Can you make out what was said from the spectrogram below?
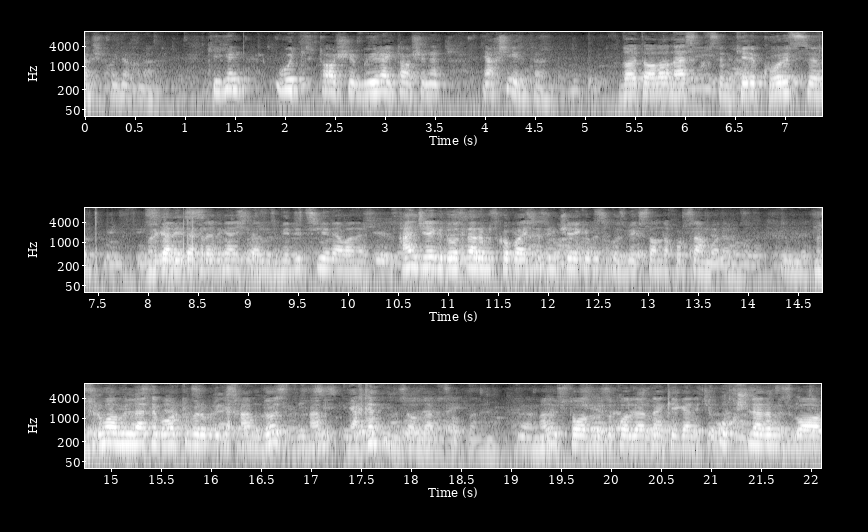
yaxshi foyda qiladi. Keyin o't toshi buyrak toshini yaxshi eritadi. Xudoy taolo nasib qilsin kelib ko'rishsin birgalikda qiladigan ishlarimiz meditsina mana qanchaki do'stlarimiz ko'paysa shunchaki biz o'zbekistonda xursand bo'lamiz. Musulmon millati borki bir biriga ham do'st ham yaqin insonlar hisoblanadi. Mana ustozimizni qo'llaridan kelganicha o'qishlarimiz bor.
